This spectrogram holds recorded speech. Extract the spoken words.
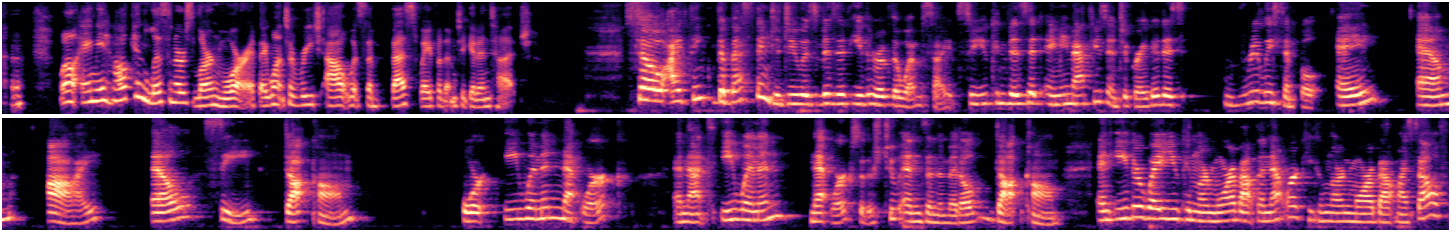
well amy how can listeners learn more if they want to reach out what's the best way for them to get in touch So I think the best thing to do is visit either of the websites. So you can visit Amy Matthews Integrated. It's really simple. A M I L C dot com or eWomen Network. And that's eWomen Network. So there's two N's in the middle dot com. And either way, you can learn more about the network. You can learn more about myself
